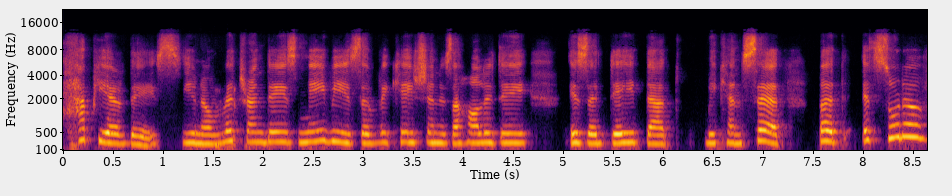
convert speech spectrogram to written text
happier days. You know, mm-hmm. Veteran Days maybe is a vacation, is a holiday, is a date that we can set, but it's sort of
